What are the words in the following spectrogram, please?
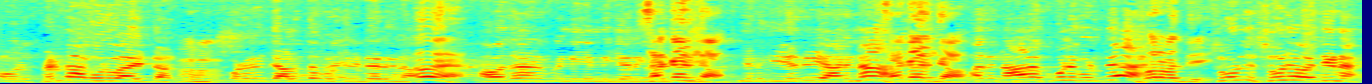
அவர் பெண்ணாக உருவாயிட்டார் உடனே ஜலத்தை கொடுத்துக்கிட்டே இருக்கிறான். அவன் தான் இன்னைக்கு இன்னைக்கு எனக்கு எனக்கு எதிரி யாருன்னா அது நானே கூலி கொடுத்து சூடு சூடு வச்சுக்கினேன்.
